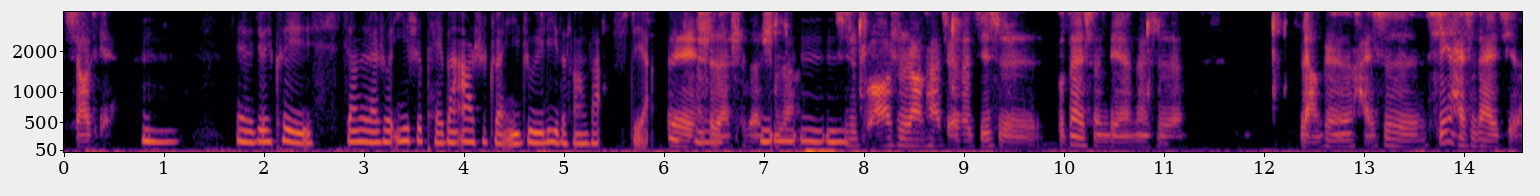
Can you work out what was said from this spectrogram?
消解。嗯，呃，就可以相对来说，一是陪伴，二是转移注意力的方法，是这样。对，是的，是的，嗯是的。嗯嗯其实主要是让他觉得，即使不在身边，但是两个人还是心还是在一起的。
